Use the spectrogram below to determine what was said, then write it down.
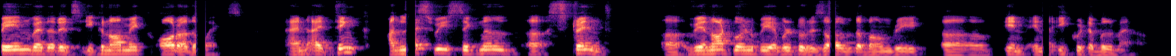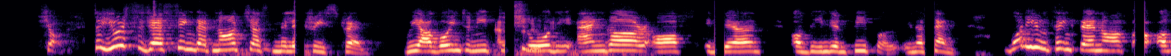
pain, whether it's economic or otherwise. And I think unless we signal uh, strength, uh, we are not going to be able to resolve the boundary uh, in, in an equitable manner. Sure. So you're suggesting that not just military strength, we are going to need to Absolutely. show the anger of Indian of the Indian people in a sense. What do you think then of, of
